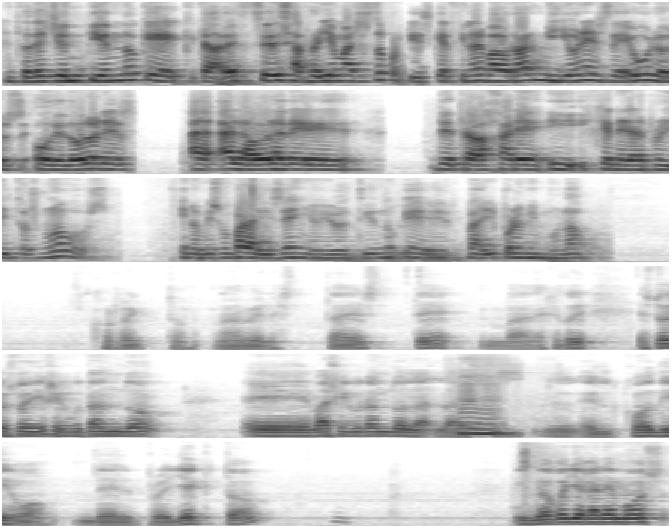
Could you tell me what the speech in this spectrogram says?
Entonces yo entiendo que, que, cada vez se desarrolle más esto porque es que al final va a ahorrar millones de euros o de dólares a, la hora de, trabajar y, generar proyectos nuevos. Y lo mismo para diseño, yo entiendo que va a ir por el mismo lado. Correcto. A ver, está este. Vale, estoy, esto que estoy ejecutando eh, va ejecutando el, código del proyecto. Y luego llegaremos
